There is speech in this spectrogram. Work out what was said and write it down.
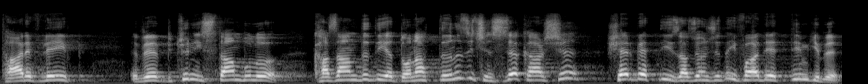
tarifleyip ve bütün İstanbul'u kazandı diye donattığınız için size karşı şerbetliyiz. Az önce de ifade ettiğim gibi.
